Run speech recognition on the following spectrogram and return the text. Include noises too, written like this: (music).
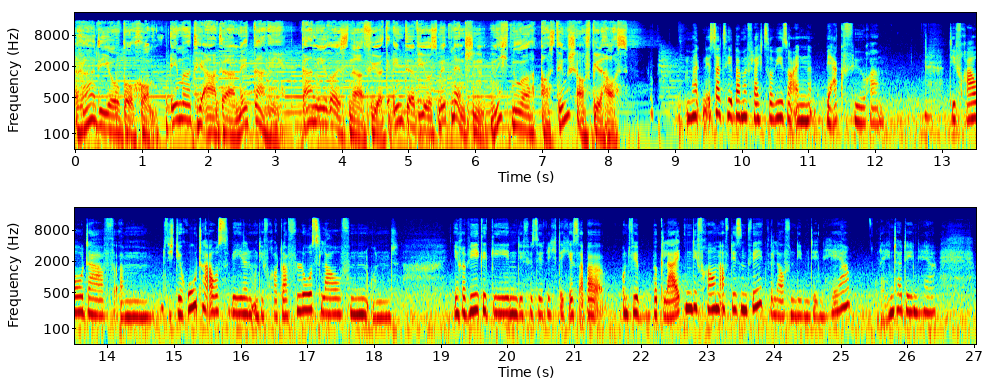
Radio Bochum. Immer Theater mit Dani. Dani Rösner führt Interviews mit Menschen, nicht nur aus dem Schauspielhaus. Man ist als Hebamme vielleicht so wie so ein Bergführer. Die Frau darf ähm, sich die Route auswählen und die Frau darf loslaufen und ihre Wege gehen, die für sie richtig ist. Aber und wir begleiten die Frauen auf diesem Weg. Wir laufen neben denen her oder hinter denen her,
